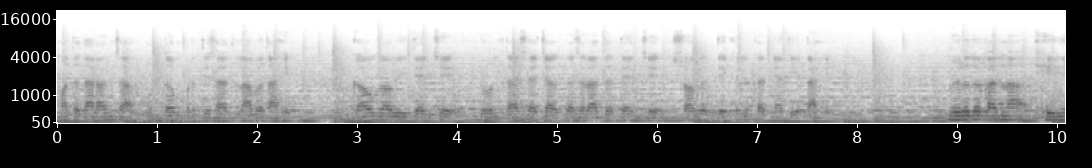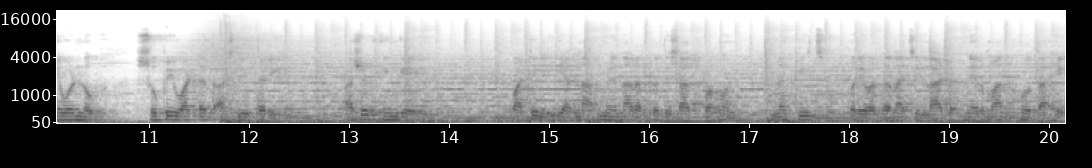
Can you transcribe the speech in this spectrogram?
मतदारांचा उत्तम प्रतिसाद लाभत आहे. गावगावी त्यांचे ढोल ताशाच्या गजरात त्यांचे स्वागत देखील करण्यात येत आहे. विरोधकांना ही निवडणूक सोपी वाटत असली तरी अशोक हिंगे पाटील यांना मिळणारा प्रतिसाद पाहून नक्कीच परिवर्तनाची लाट निर्माण होत आहे.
